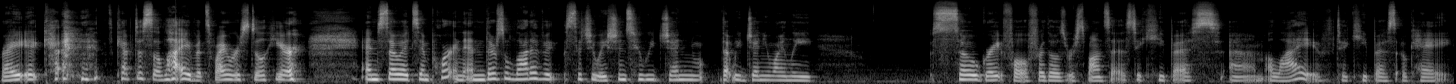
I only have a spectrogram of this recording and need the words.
right? It kept, us alive. It's why we're still here. And so it's important. And there's a lot of situations who we genu- that we genuinely so grateful for those responses to keep us um, alive, to keep us okay.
